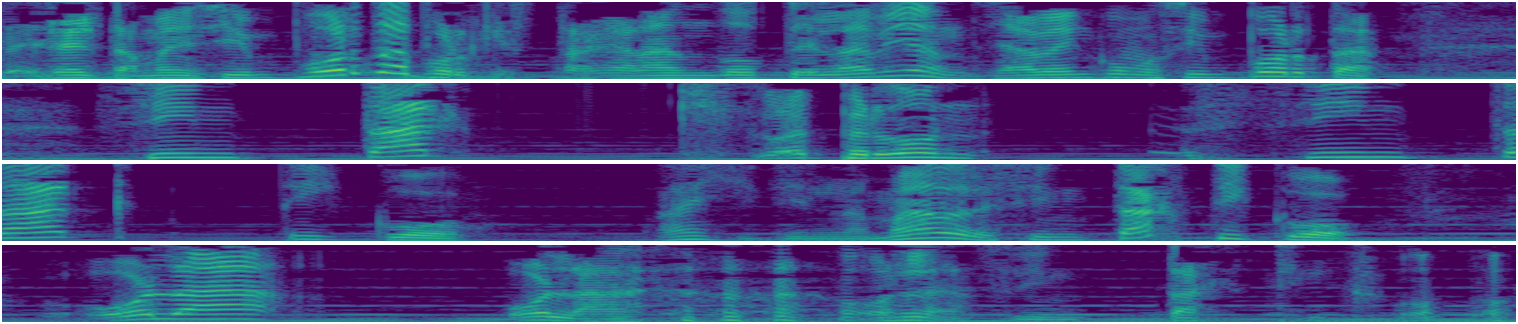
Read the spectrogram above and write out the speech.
El tamaño sí importa porque está grandote el avión. Ya ven cómo se importa. Sintáctico, perdón, sintáctico. Ay, en la madre, sintáctico. Hola, hola, hola, sintáctico.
